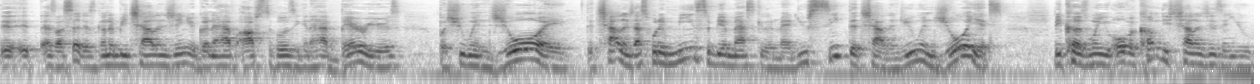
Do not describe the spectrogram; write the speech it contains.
it, it, as i said it's going to be challenging. You're going to have obstacles. You're going to have barriers. But you enjoy the challenge. That's what it means to be a masculine man. You seek the challenge. You enjoy it. Because when you overcome these challenges and you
